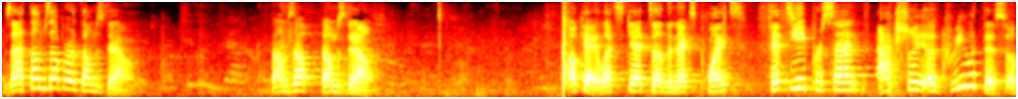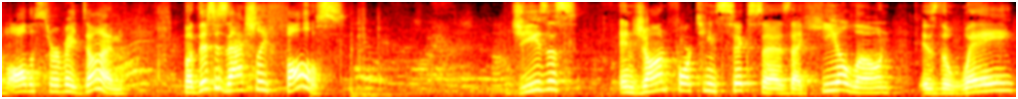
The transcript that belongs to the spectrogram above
Is that a thumbs up or a thumbs down? Thumbs up, thumbs down. Okay, let's get uh, the next point. 58% actually agree with this of all the survey done, but this is actually false. Jesus in John 14, 6 says that he alone is the way,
